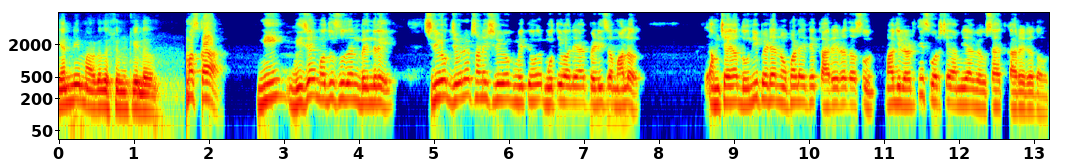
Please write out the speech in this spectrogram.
यांनी मार्गदर्शन केलं. नमस्कार. मी विजय मधुसूदन बेंद्रे श्रीयोग ज्वेलर्स आणि श्रीयोग मोतीवाले या पेढीचा मालक. आमच्या या दोन्ही पेढ्या नोपाडा येथे कार्यरत असून मागील अडतीस वर्षे आम्ही या व्यवसायात कार्यरत आहोत.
